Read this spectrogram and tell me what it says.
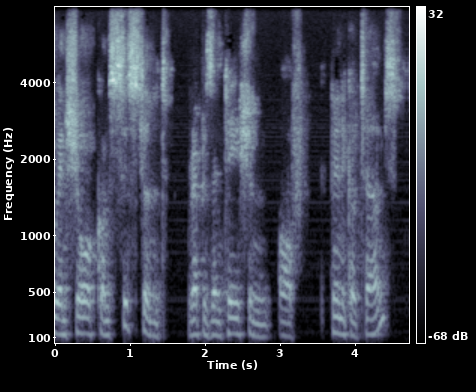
to ensure consistent representation of clinical terms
